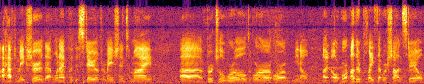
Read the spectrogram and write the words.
I have to make sure that when I put this stereo information into my uh, virtual world or, or you know, uh, or, or other place that were shot in stereo,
